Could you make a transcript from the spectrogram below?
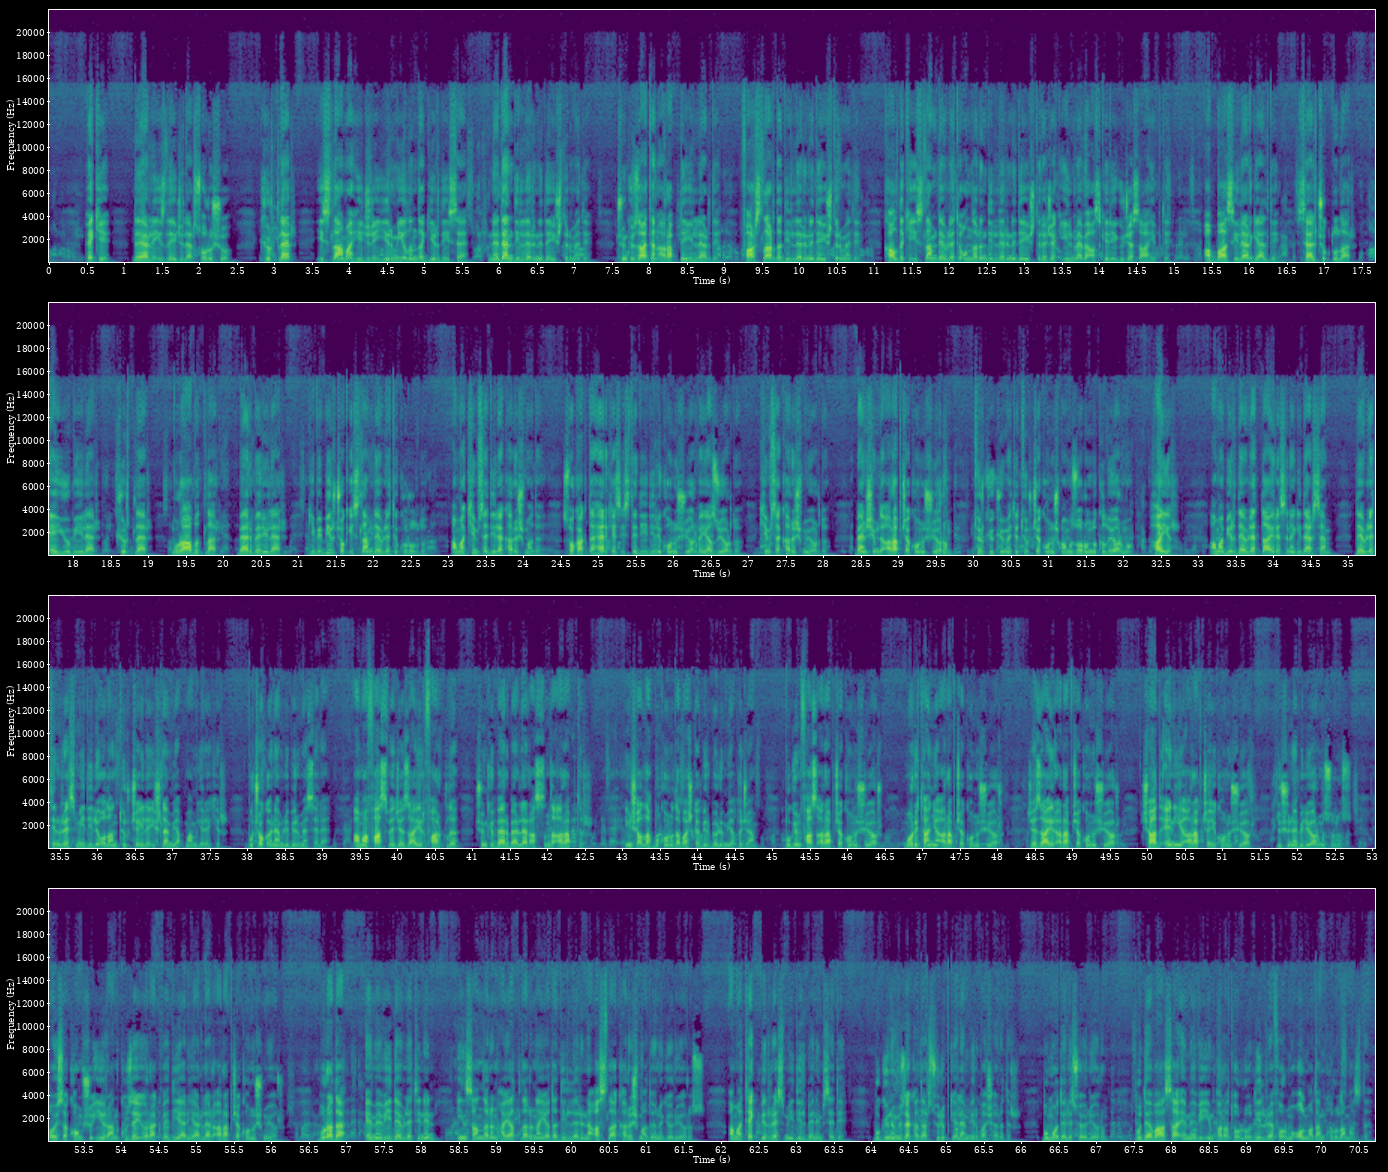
Peki değerli izleyiciler soru şu. Kürtler İslam'a Hicri 20 yılında girdiyse neden dillerini değiştirmedi? Çünkü zaten Arap değillerdi. Farslar da dillerini değiştirmedi. Kaldı ki İslam devleti onların dillerini değiştirecek ilme ve askeri güce sahipti. Abbasiler geldi, Selçuklular, Eyyubiler, Kürtler, Murabıtlar, Berberiler gibi birçok İslam devleti kuruldu. Ama kimse dile karışmadı. Sokakta herkes istediği dili konuşuyor ve yazıyordu. Kimse karışmıyordu. Ben şimdi Arapça konuşuyorum. Türk hükümeti Türkçe konuşmamı zorunlu kılıyor mu? Hayır. Ama bir devlet dairesine gidersem devletin resmi dili olan Türkçe ile işlem yapmam gerekir. Bu çok önemli bir mesele. Ama Fas ve Cezayir farklı çünkü Berberler aslında Arap'tır. İnşallah bu konuda başka bir bölüm yapacağım. Bugün Fas Arapça konuşuyor, Moritanya Arapça konuşuyor, Cezayir Arapça konuşuyor, Çad en iyi Arapçayı konuşuyor. Düşünebiliyor musunuz? Oysa komşu İran, Kuzey Irak ve diğer yerler Arapça konuşmuyor. Burada Emevi devletinin insanların hayatlarına ya da dillerine asla karışmadığını görüyoruz. Ama tek bir resmi dil benimsedi. Bugünümüze kadar sürüp gelen bir başarıdır. Bu modeli söylüyorum. Bu devasa Emevi İmparatorluğu dil reformu olmadan kurulamazdı.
